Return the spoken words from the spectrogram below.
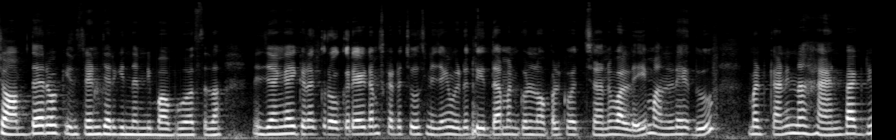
షాప్ దగ్గర ఒక ఇన్సిడెంట్ జరిగిందండి బాబు అసలు. నిజంగా ఇక్కడ క్రోకరీ ఐటమ్స్ గట్రా చూసి నిజంగా వీడియో తీద్దామనుకుని లోపలికి వచ్చాను. వాళ్ళు ఏం అనలేదు. బట్ కానీ నా హ్యాండ్ బ్యాగ్ని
